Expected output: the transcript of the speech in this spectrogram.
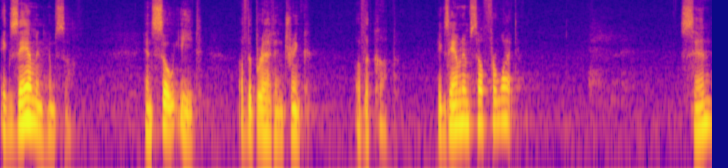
Examine himself, and so eat of the bread and drink of the cup. Examine himself for what? Sin?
